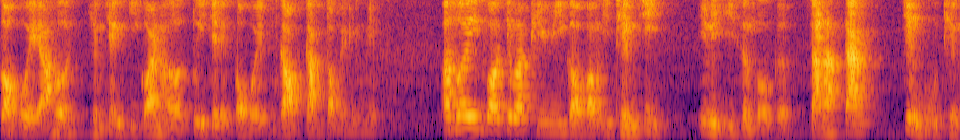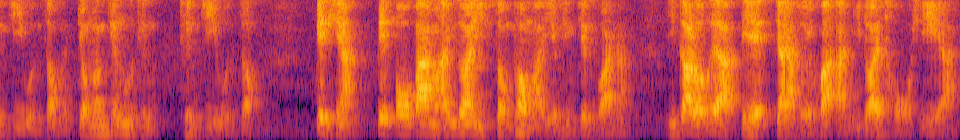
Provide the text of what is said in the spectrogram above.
国会也好，行政机关也好，对即个国会毋够有监督的能力。啊，所以我即摆 P.V. 讲讲伊停止，因为预算无过，十六天政府停止运作的，中央政府停停止运作，逼啥？逼奥巴马，伊怎伊是总统嘛，伊有行政权啊。伊到落尾啊，伫咧诚侪法案，伊都爱妥协啊，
